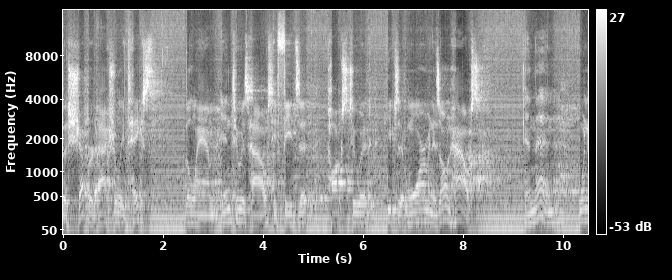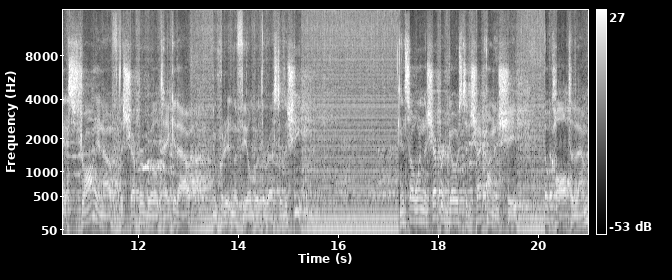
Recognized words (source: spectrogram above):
the shepherd actually takes the lamb into his house, he feeds it, talks to it, keeps it warm in his own house. And then, when it's strong enough, the shepherd will take it out and put it in the field with the rest of the sheep. And so when the shepherd goes to check on his sheep, he'll call to them,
